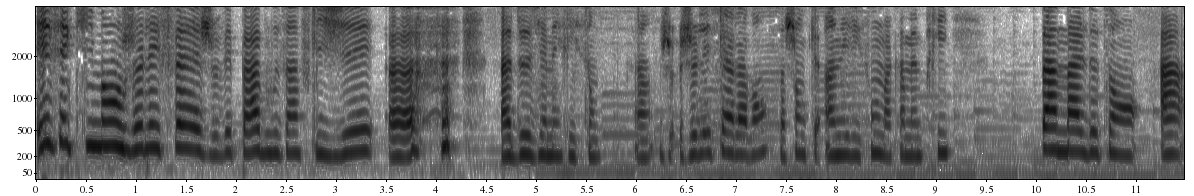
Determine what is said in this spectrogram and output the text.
Effectivement, je l'ai fait. Je vais pas vous infliger euh, un deuxième hérisson. Hein. Je, l'ai fait à l'avance, sachant qu'un hérisson m'a quand même pris pas mal de temps à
